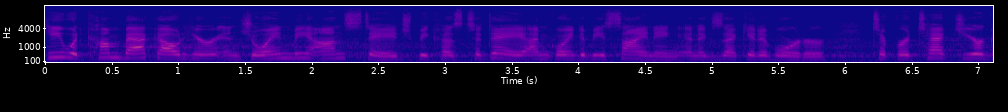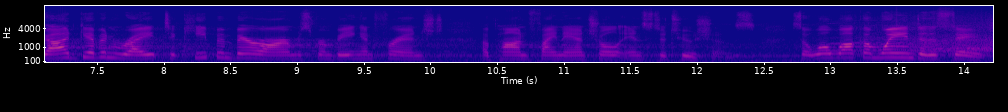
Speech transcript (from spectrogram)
he would come back out here and join me on stage because today I'm going to be signing an executive order to protect your God given right to keep and bear arms from being infringed upon financial institutions. So we'll welcome Wayne to the stage.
